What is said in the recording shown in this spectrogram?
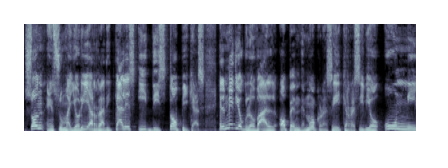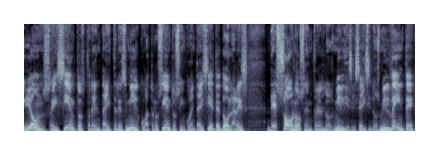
son en su mayoría radicales y distópicas. El medio global Open Democracy, que recibió 1.633.457 dólares de Soros entre el 2016 y 2020,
